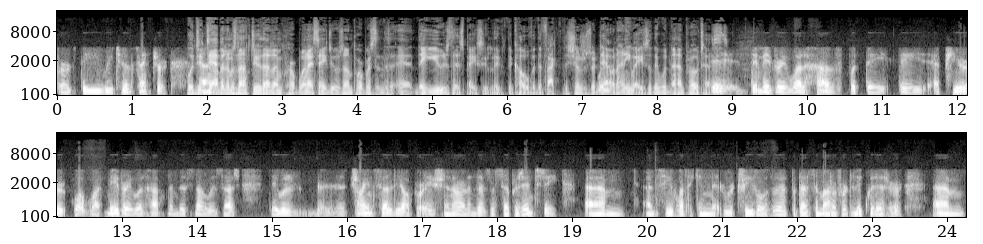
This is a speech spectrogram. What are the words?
for the retail sector. Well, did um, Debenhams not do that on purpose? When I say do it on purpose, uh, they use this basically, the, the, COVID, the fact that the shutters were well, down anyway, so they wouldn't have had protests. They, they, may very well have, but they, they appear, what, what may very well happen in this now is that they will uh, try and sell the operation in Ireland as a separate entity. Um, and see what they can retrieve out of that. But that's a matter for the liquidator. Um,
